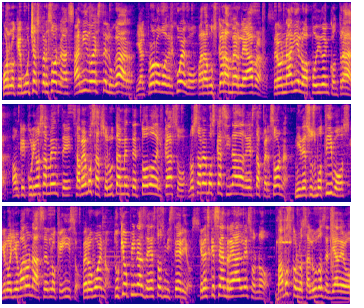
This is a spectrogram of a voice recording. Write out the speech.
por lo que muchas personas han ido a este lugar y al prólogo del juego para buscar a Merle Abrams, pero nadie lo ha podido encontrar. Aunque curiosamente sabemos absolutamente todo del caso, no sabemos casi nada de esta persona, ni de sus motivos que lo llevaron a hacer lo que hizo. Pero bueno, ¿tú qué opinas de estos misterios? ¿Crees que sean reales o no? Vamos con los saludos del día de hoy.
